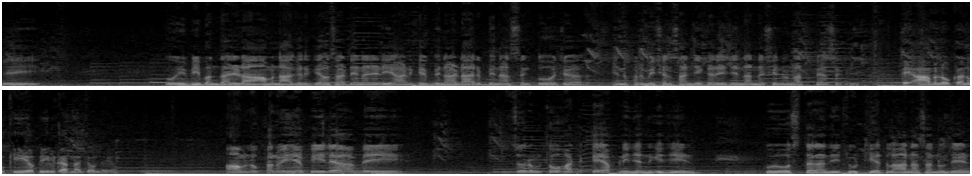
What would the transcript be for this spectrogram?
ਵੀ ਕੋਈ ਵੀ ਬੰਦਾ ਜਿਹੜਾ ਆਮ ਨਾਗਰਿਕ ਹੈ ਉਹ ਸਾਡੇ ਨਾਲ ਜਿਹੜੀ ਆਣ ਕੇ ਬਿਨਾਂ ਡਰ ਬਿਨਾਂ ਸੰਕੋਚ ਇਨਫੋਰਮੇਸ਼ਨ ਸਾਂਝੀ ਕਰੇ ਜਿਨ੍ਹਾਂ ਨਸ਼ੇ ਨੂੰ ਨੱਥ ਪੈ ਸਕੇ। ਤੇ ਆਮ ਲੋਕਾਂ ਨੂੰ ਕੀ ਅਪੀਲ ਕਰਨਾ ਚਾਹੁੰਦੇ ਹੋ? ਆਮ ਲੋਕਾਂ ਨੂੰ ਇਹ ਅਪੀਲ ਆ ਵੀ ਜ਼ੁਰਮ ਤੋਂ ਹਟ ਕੇ ਆਪਣੀ ਜ਼ਿੰਦਗੀ ਜੀਣ ਕੋਈ ਉਸ ਤਰ੍ਹਾਂ ਦੀ ਝੂਠੀ ਇਤਲਾਹ ਨਾ ਸਾਨੂੰ ਦੇਣ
